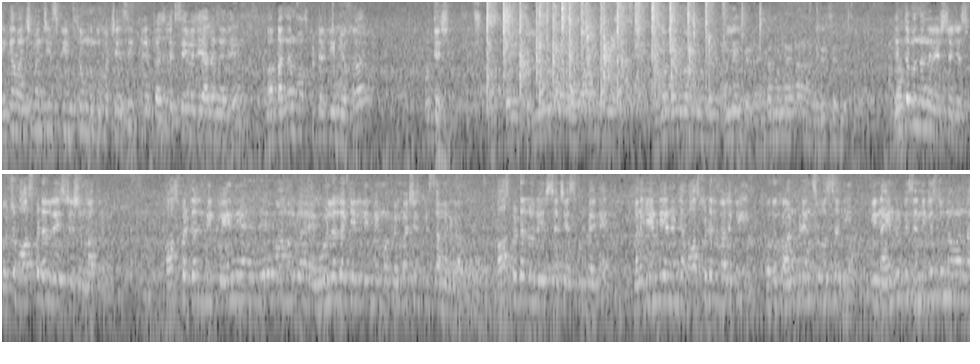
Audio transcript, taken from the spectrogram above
ఇంకా మంచి మంచి స్కీమ్స్తో ముందుకు వచ్చేసి ప్ర- ప్రజలకు సేవ చేయాలనేదే మా బంధన్ హాస్పిటల్ టీం యొక్క ఉద్దేశం. ఎంతమంది అయినా రిజిస్టర్ చేసుకోవచ్చు? హాస్పిటల్ రిజిస్ట్రేషన్ మాత్రమే. హాస్పిటల్ మీకు ఏంది అని అంటే మామూలుగా ఊళ్ళలోకి వెళ్ళి మేము మెంబర్షిప్ ఇస్తామని కాదు. హాస్పిటల్లో రిజిస్టర్ చేసుకుంటేనే మనకి ఏంటి అని అంటే హాస్పిటల్ వాళ్ళకి ఒక కాన్ఫిడెన్స్ వస్తుంది. ఈ నైన్ రూపీస్ ఎందుకు ఇస్తున్నామన్న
